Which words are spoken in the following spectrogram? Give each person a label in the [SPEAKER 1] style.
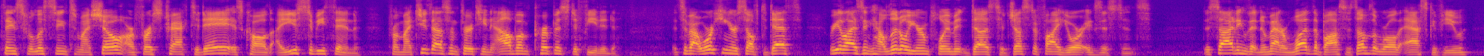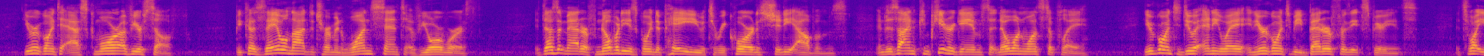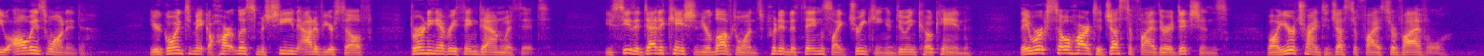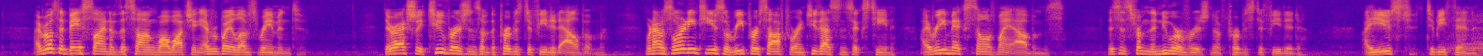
[SPEAKER 1] Thanks for listening to my show. Our first track today is called I Used to Be Thin from my 2013 album Purpose Defeated. It's about working yourself to death, realizing how little your employment does to justify your existence. Deciding that no matter what the bosses of the world ask of you, you are going to ask more of yourself, because they will not determine one cent of your worth. It doesn't matter if nobody is going to pay you to record shitty albums and design computer games that no one wants to play. You're going to do it anyway, and you're going to be better for the experience. It's what you always wanted. You're going to make a heartless machine out of yourself, burning everything down with it. You see the dedication your loved ones put into things like drinking and doing cocaine. They work so hard to justify their addictions, while you're trying to justify survival. I wrote the bass line of the song while watching Everybody Loves Raymond. There are actually two versions of the Purpose Defeated album. When I was learning to use the Reaper software in 2016, I remixed some of my albums. This is from the newer version of Purpose Defeated. I used to be thin.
